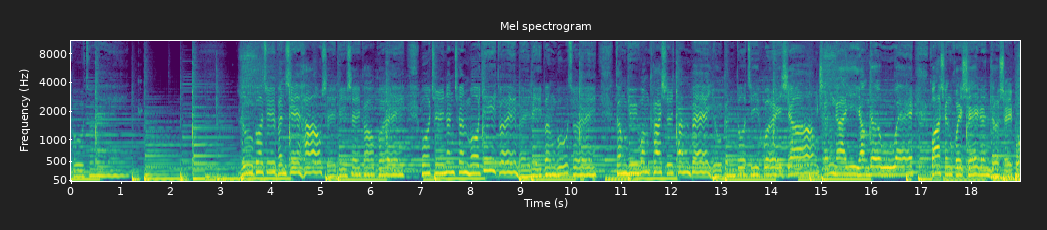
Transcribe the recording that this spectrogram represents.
不对？如果剧本写好，谁比谁高贵？我只能沉默以对，美丽本无罪。当欲望开始贪杯，有机会，像尘埃一样的无畏，化成灰，谁认得谁？管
